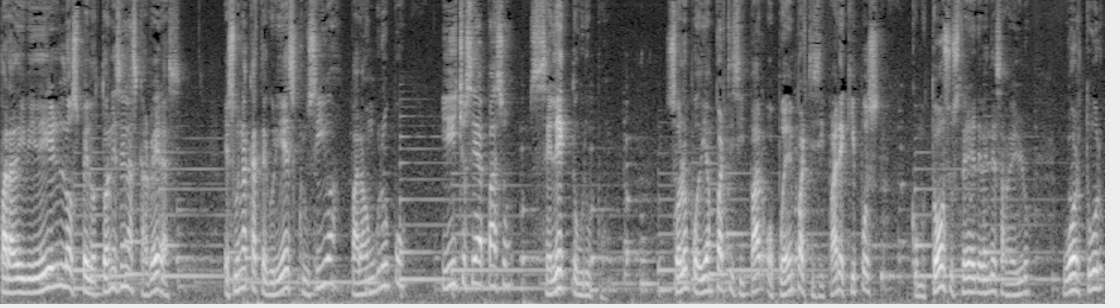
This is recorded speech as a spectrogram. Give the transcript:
para dividir los pelotones en las carreras. Es una categoría exclusiva para un grupo y dicho sea paso, selecto grupo. Solo podían participar o pueden participar equipos, como todos ustedes deben de saberlo, World Tour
